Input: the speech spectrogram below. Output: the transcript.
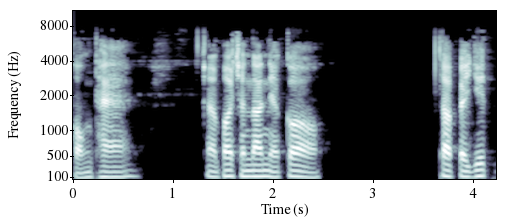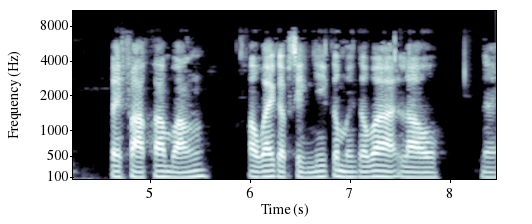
ของแท้ เพราะฉะนั้นเนี่ยก็ถ้าไปยึดไปฝากความหวังเอาไว้กับสิ่งนี้ก็เหมือนกับว่าเรานะ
